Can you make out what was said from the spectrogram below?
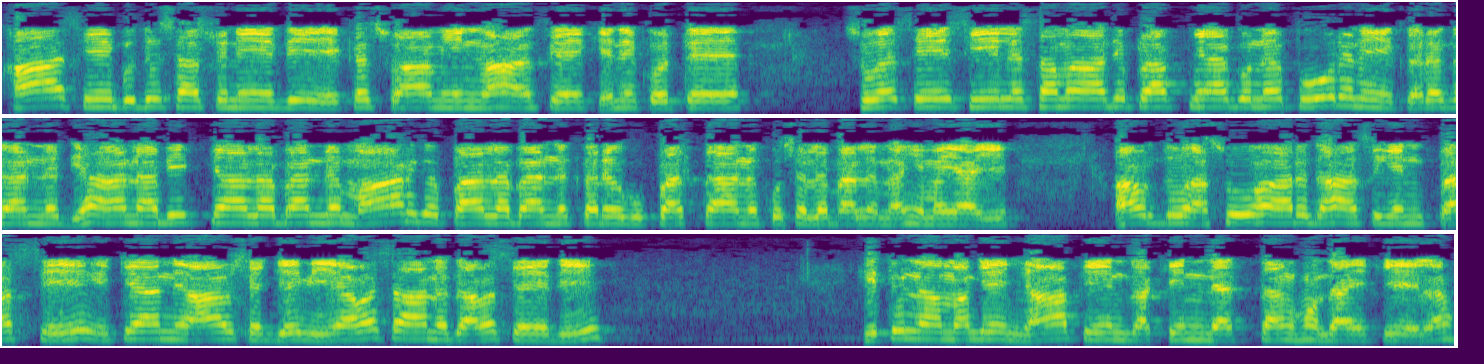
කාසේ බුදු සසුනේදී එක ස්වාමීන් වහන්සේ කෙනෙකුට සුවසේ සීල සමාධි ප්‍රඥා ගුණ පූර්ණේ කරගන්න ධ්‍යාන අභිඥා ලබන්න මාර්ගඵල ලබන්න කර උපස්ථාන කුසල බල මහිමයයි අවුරුදු 84000න් පස්සේ ඒ කියන්නේ ආයුෂ ජීවි අවසාන දවසේදී හිතුණා මගේ ඥාතීන් දකින්න නැත්තම් හොඳයි කියලා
